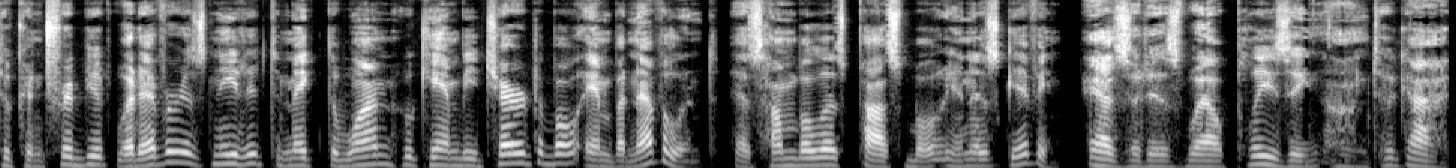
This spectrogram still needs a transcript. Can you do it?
to contribute whatever is needed to make the one who can be charitable and benevolent as humble as possible in his giving, as it is well pleasing unto God,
